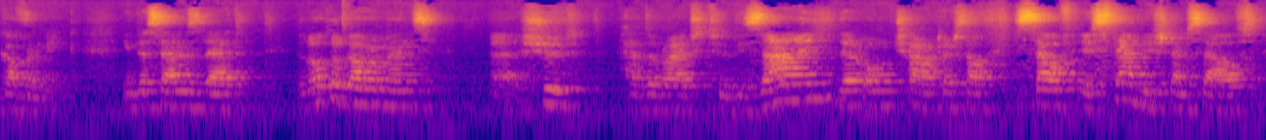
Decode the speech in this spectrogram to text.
governing, in the sense that the local governments uh, should have the right to design their own charters, self-establish themselves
